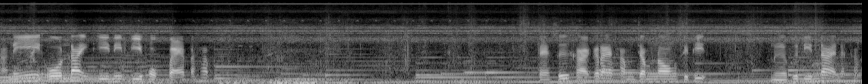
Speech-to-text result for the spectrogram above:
อันนี้โอนได้อีกทีในปีหกแปดนะครับ แต่ซื้อขายก็ได้ทำจำนองสิทธิเหนือพื้นดินได้นะครับ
